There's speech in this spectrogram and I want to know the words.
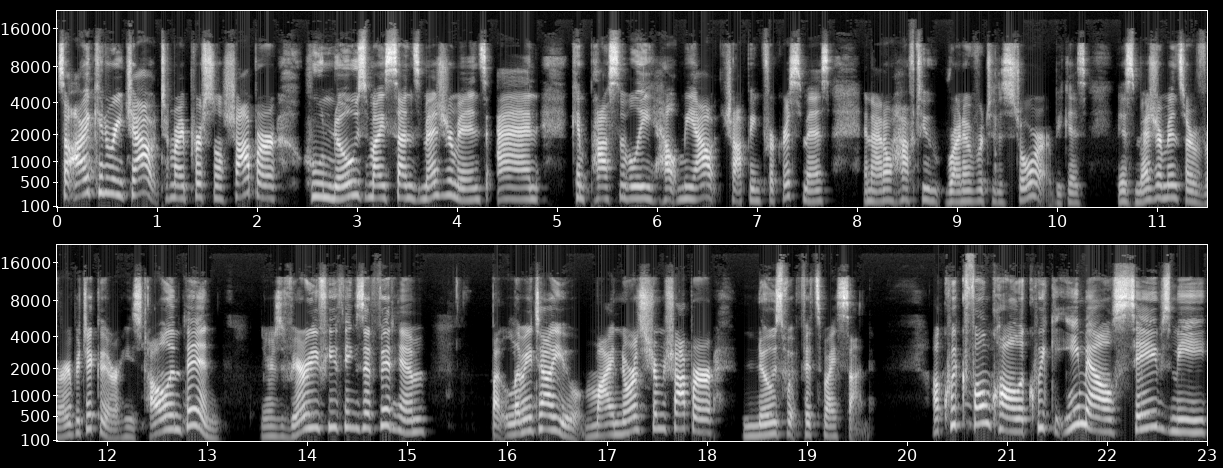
So I can reach out to my personal shopper who knows my son's measurements and can possibly help me out shopping for Christmas. And I don't have to run over to the store because his measurements are very particular. He's tall and thin. There's very few things that fit him. But let me tell you, my Nordstrom shopper knows what fits my son. A quick phone call, a quick email saves me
